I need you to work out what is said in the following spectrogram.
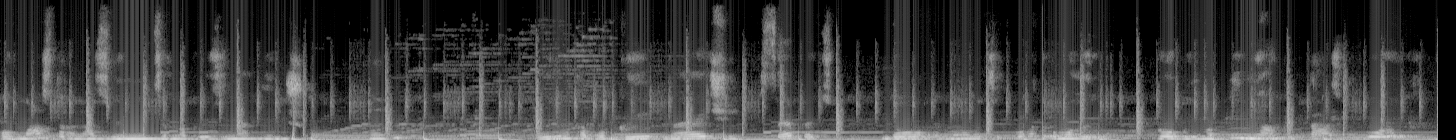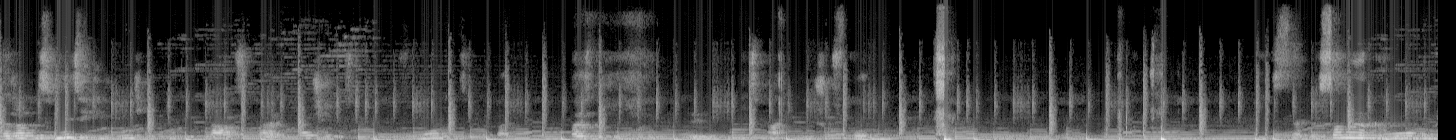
одна сторона змінюється в напрузі на іншу. Спинка, боки, плечі, все працює. Добре, молодці. Допомоги рук. Пробуємо підняти таз вгору, зажати сідниці і врушимо таз вперед. Плечі допомоги рук. Перевіріться на іншу сторону. І все те саме робимо.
